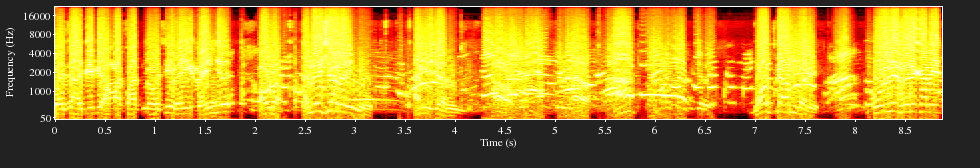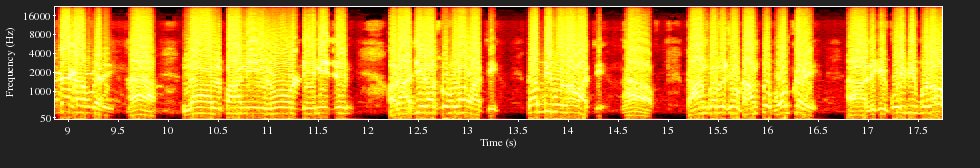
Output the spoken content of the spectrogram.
वैसे अभी भी हमारे साथ में वैसे रही- रहेंगे और हमेशा रहेंगे हमेशा रहेंगे। हाँ, हाँ, हाँ? बहुत काम करे। से इतना काम करे. हाँ नल, पानी, रोड ड्रेनेज और आज ही रात को बुलाओ आते. कब भी बुलाओ आते. हाँ काम का तो जो काम तो बहुत करे. हाँ लेकिन कोई भी बुलाओ,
